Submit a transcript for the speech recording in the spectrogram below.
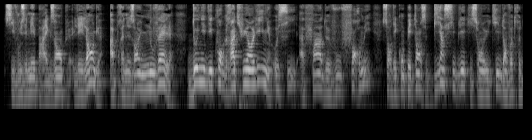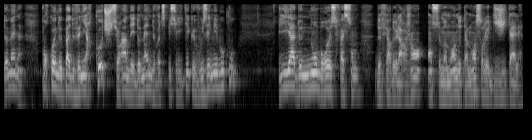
si vous aimez par exemple les langues, apprenez-en une nouvelle. Donnez des cours gratuits en ligne aussi afin de vous former sur des compétences bien ciblées qui sont utiles dans votre domaine. Pourquoi ne pas devenir coach sur un des domaines de votre spécialité que vous aimez beaucoup? Il y a de nombreuses façons de faire de l'argent en ce moment, notamment sur le digital.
